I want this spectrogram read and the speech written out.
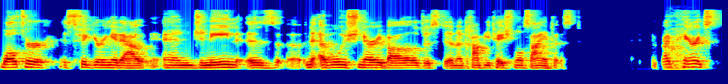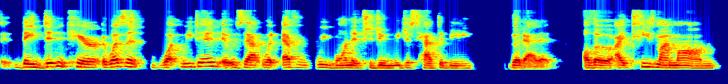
Walter is figuring it out, and Janine is an evolutionary biologist and a computational scientist. My parents, they didn't care. It wasn't what we did; it was that whatever we wanted to do, we just had to be good at it. Although I tease my mom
